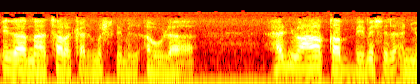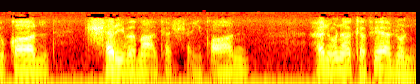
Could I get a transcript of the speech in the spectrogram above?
إذا ما ترك المسلم الأولى؟ هل يعاقب بمثل أن يقال شرب معك الشيطان؟ هل هناك فعل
